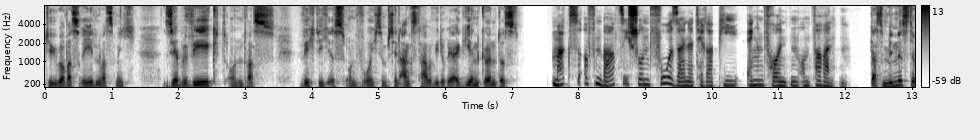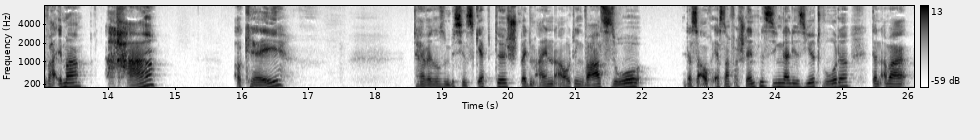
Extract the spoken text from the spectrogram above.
Mit dir über was reden, was mich sehr bewegt und was wichtig ist und wo ich so ein bisschen Angst habe, wie du reagieren könntest. Max offenbart sich schon vor seiner Therapie engen Freunden und Verwandten. Das Mindeste war immer, aha, okay. Teilweise so ein bisschen skeptisch. Bei dem einen Outing war es so, dass er auch erst nach Verständnis signalisiert wurde, dann aber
